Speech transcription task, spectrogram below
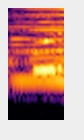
Woo!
